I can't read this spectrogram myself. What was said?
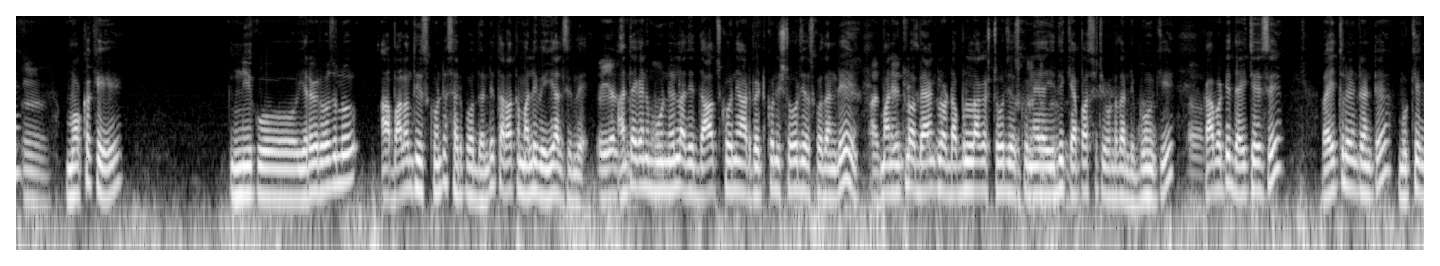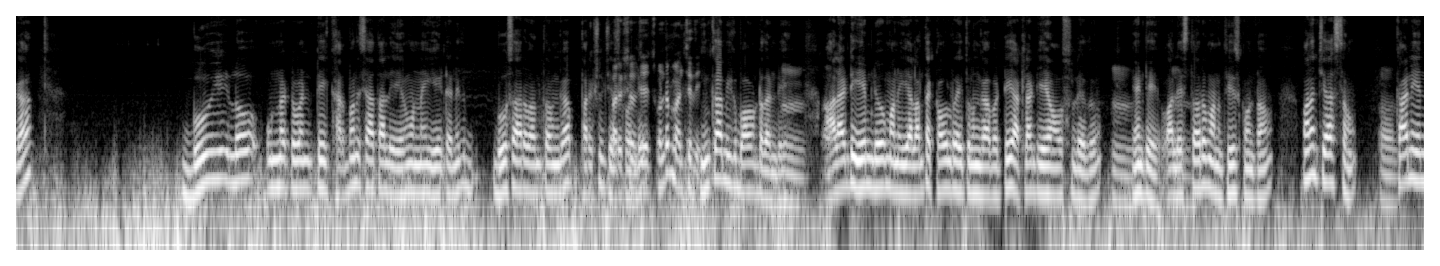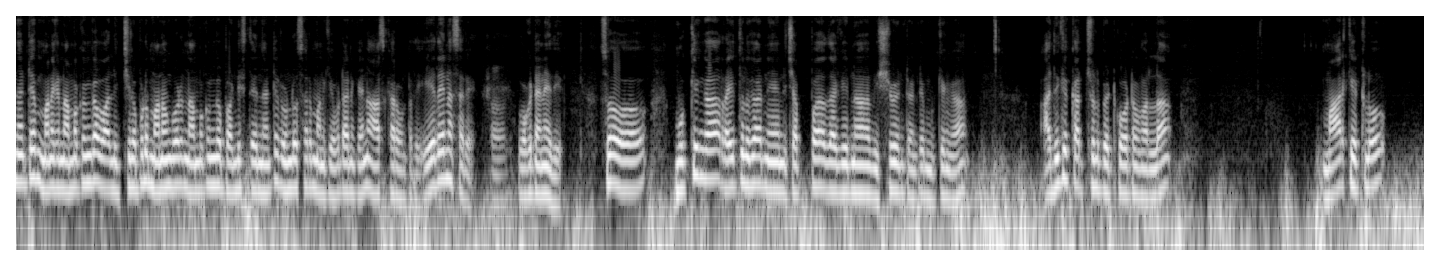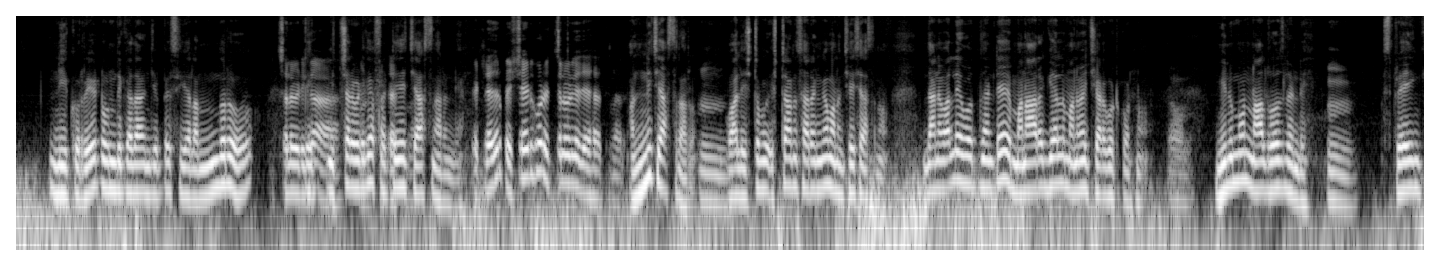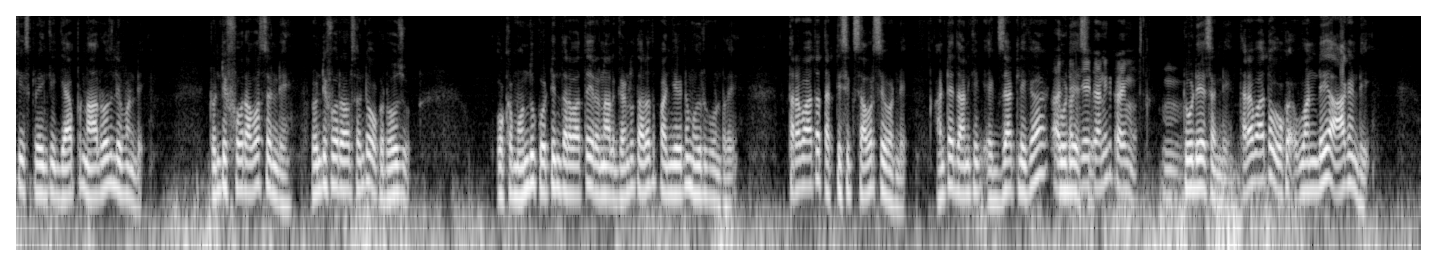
మొక్కకి నీకు ఇరవై రోజులు ఆ బలం తీసుకుంటే సరిపోద్దండి. తర్వాత మళ్ళీ వేయాల్సిందే. అంతేగాని మూడు నెలలు అది దాచుకొని ఆడ పెట్టుకొని స్టోర్ చేసుకోదండి. మన ఇంట్లో బ్యాంకులో డబ్బులు లాగా స్టోర్ చేసుకునే ఇది కెపాసిటీ ఉండదండి భూమికి. కాబట్టి దయచేసి రైతులు ఏంటంటే ముఖ్యంగా భూమిలో ఉన్నటువంటి కర్బన శాతాలు ఏమున్నాయి ఏంటనేది భూసారవంతంగా పరీక్షలు చేసుకోండి. చేసుకుంటే మంచిది. ఇంకా మీకు బాగుంటుందండి. ఉమ్. అలాంటి ఏం లేవు మనం ఇలాంతా కౌలు రైతులం కాబట్టి అట్లాంటి ఏం అవసరం లేదు. ఏంటి? వాళ్ళు ఇస్తారు మనం తీసుకుంటాం మనం చేస్తాం. కానీ ఏంటంటే మనకి నమ్మకంగా వాళ్ళు ఇచ్చినప్పుడు మనం కూడా నమ్మకంగా పండిస్తే ఏంటంటే రెండోసారి మనకి ఇవ్వడానికైనా ఆస్కారం ఉంటుంది. ఏదైనా సరే. ఒకటి అనేది సో ముఖ్యంగా రైతులుగా నేను చెప్పదగిన విషయం ఏంటంటే ముఖ్యంగా అధిక ఖర్చులు పెట్టుకోవటం వల్ల మార్కెట్లో నీకు రేటు ఉంది కదా అని చెప్పేసి వీళ్ళందరూ విచ్చలవిడిగా ఇచ్చలవిడిగా ఫర్టిలైజ్ చేస్తున్నారండి. ఫెర్టిలైజర్ పెస్టిసైడ్ కూడా విచ్చలవిడిగా చేస్తున్నారు అన్నీ చేస్తున్నారు. వాళ్ళ ఇష్టం ఇష్టానుసారంగా మనం చేసేస్తున్నాం. దానివల్ల ఏమవుతుందంటే మన ఆరోగ్యాలను మనమే చెడగొట్టుకుంటున్నాం. మినిమం నాలుగు రోజులండి. ఉమ్. స్ప్రేయింగ్కి స్ప్రేయింగ్కి గ్యాప్ నాలుగు రోజులు ఇవ్వండి. ట్వంటీ ఫోర్ అవర్స్ అండి. ట్వంటీ ఫోర్ అవర్స్ అంటే ఒక రోజు. ఒక మందు కొట్టిన తర్వాత ఇరవై నాలుగు గంటల తర్వాత పనిచేయడం మొదలుకుంటుంది తర్వాత థర్టీ సిక్స్ అవర్స్ ఇవ్వండి. అంటే దానికి ఎగ్జాక్ట్లీగా టూ డేస్. టూ డేస్ అండి. తర్వాత ఒక వన్ డే ఆగండి.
